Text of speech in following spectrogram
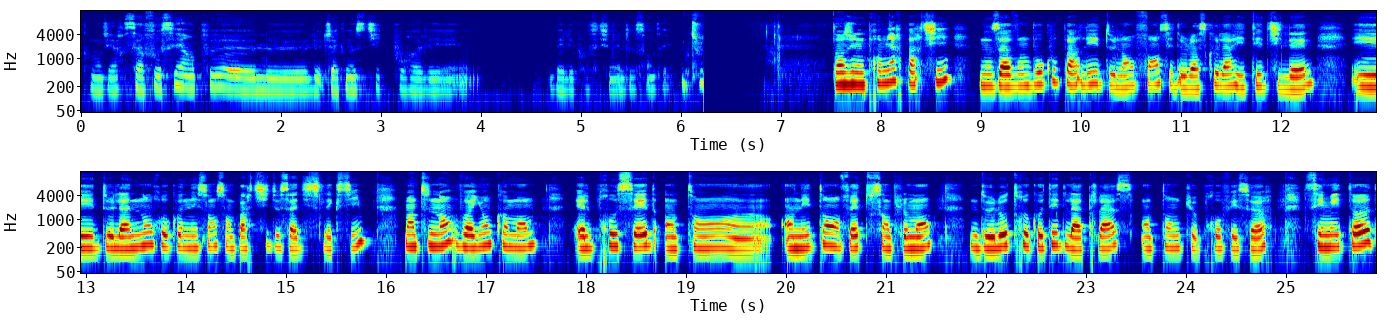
comment dire, ça faussait un peu euh, le, diagnostic pour ben, les professionnels de santé. Dans une première partie, nous avons beaucoup parlé de l'enfance et de la scolarité d'Hilel et de la non-reconnaissance en partie de sa dyslexie. Maintenant, voyons comment elle procède en temps, euh, en étant en fait tout simplement de l'autre côté de la classe en tant que professeur. Ces méthodes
